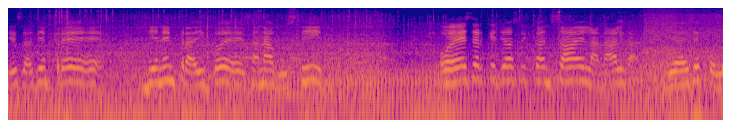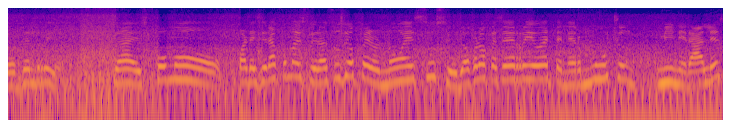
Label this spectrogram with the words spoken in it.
y está siempre bien entradito de San Agustín. O debe ser que ya estoy cansada de la nalga, ya ese color del río. O sea, es como, pareciera como si estuviera sucio, pero no es sucio. Yo creo que ese río debe tener muchos minerales.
